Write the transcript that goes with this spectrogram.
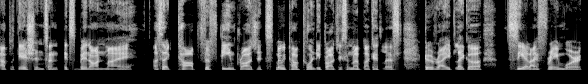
applications, and it's been on my I like top 15 projects, maybe top 20 projects in my bucket list to write like a CLI framework.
